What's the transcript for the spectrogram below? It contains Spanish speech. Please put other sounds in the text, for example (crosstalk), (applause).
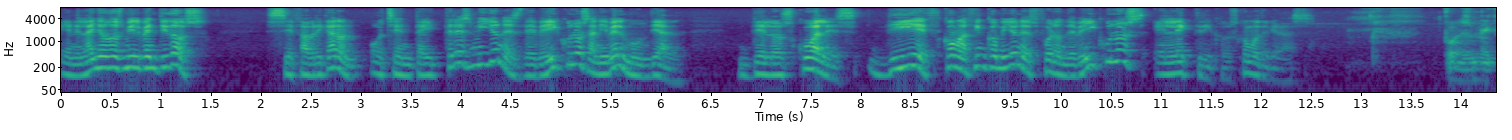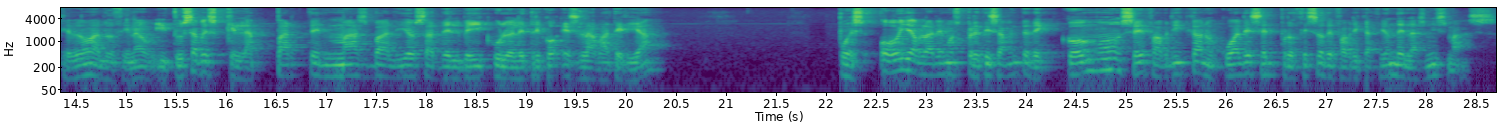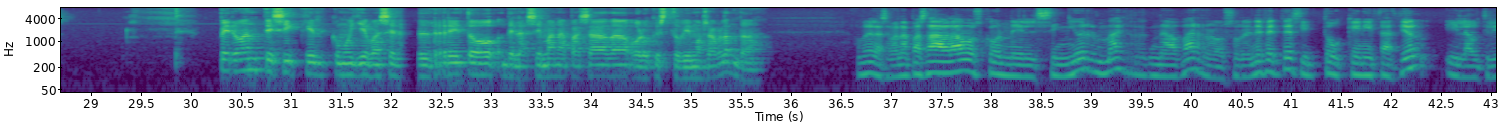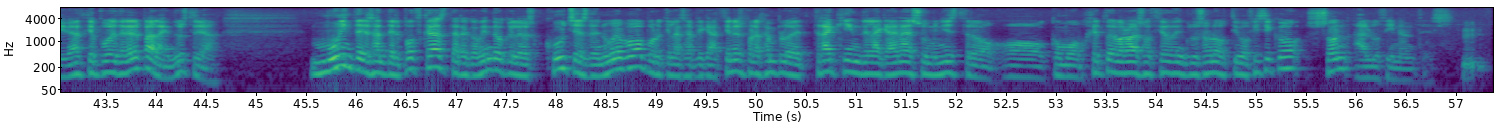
En el año 2022 se fabricaron 83 millones de vehículos a nivel mundial, de los cuales 10,5 millones fueron de vehículos eléctricos. ¿Cómo te quedas? Pues me quedo alucinado. ¿Y tú sabes que la parte más valiosa del vehículo eléctrico es la batería? Pues hoy hablaremos precisamente de cómo se fabrican o cuál es el proceso de fabricación de las mismas. Pero antes, Iker, ¿cómo llevas el reto de la semana pasada o lo que estuvimos hablando? Hombre, la semana pasada hablábamos con el señor Mac Navarro sobre NFTs y tokenización y la utilidad que puede tener para la industria. Muy interesante el podcast, te recomiendo que lo escuches de nuevo porque las aplicaciones, por ejemplo, de tracking de la cadena de suministro o como objeto de valor asociado incluso a un activo físico son alucinantes. Mm.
